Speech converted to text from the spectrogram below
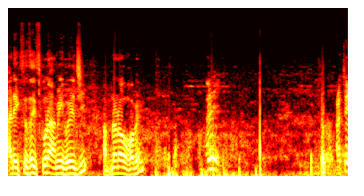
আর এক্সারসাইজ করে আমি হয়েছি। আপনারাও হবেন। আচ্ছা,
